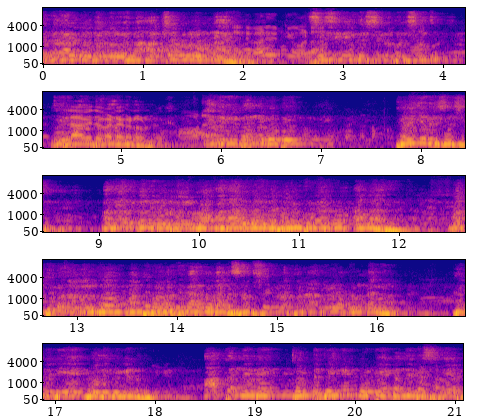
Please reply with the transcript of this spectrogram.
തകരാറുകൾ വന്നു എന്ന ആക്ഷേപങ്ങൾ ഉണ്ടായി. എല്ലാവിധ വിടകളും ഉണ്ട് കന്നുകൂട്ടി കഴിഞ്ഞതിന് ശേഷം അതാത് കന്നുകൂട്ടുകൾക്കോ അതാത് കന്നിന്റെ പ്രവർത്തകർക്കോ അല്ലാതെ മറ്റു കന്നുകൾക്കോ മറ്റു പ്രവർത്തകർക്കോ വല്ല സംശയങ്ങളോ പരാതികളോ ഉണ്ടെങ്കിൽ കമ്മിറ്റിയെ ബോധിപ്പിക്കേണ്ടത് ആ കന്നിന്റെ തൊട്ട് പിന്നിൽ കൂട്ടിയ കന്നിന്റെ സമയം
